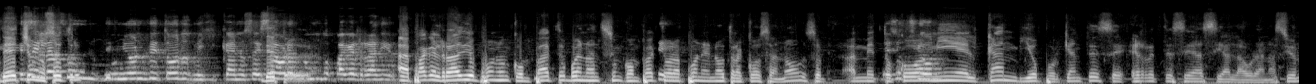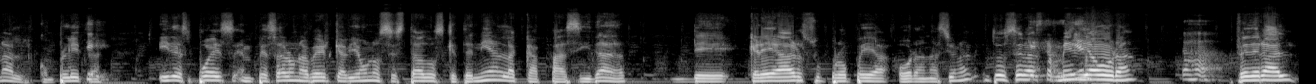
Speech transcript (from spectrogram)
De hecho, es el nosotros... lazo de unión de todos los mexicanos. A esa hora todo el mundo apaga el radio. Apaga el radio, pone un compacto. Bueno, antes un compacto, sí. ahora ponen otra cosa, ¿no? O sea, me tocó a mí el cambio porque antes eh, RTC hacía la hora nacional completa. Sí. Y después empezaron a ver que había unos estados que tenían la capacidad de crear su propia hora nacional. Entonces era media bien. hora Ajá. federal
